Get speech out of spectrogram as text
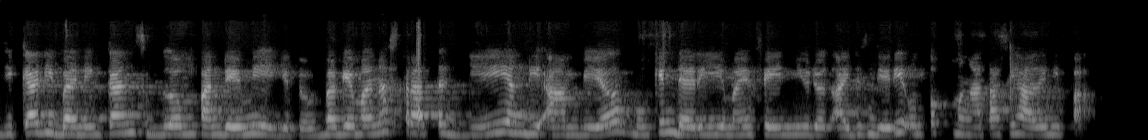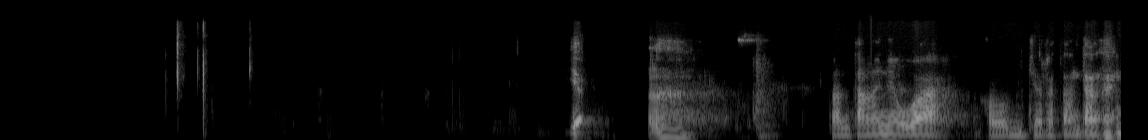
Jika dibandingkan sebelum pandemi gitu, bagaimana strategi yang diambil mungkin dari myvenue.id sendiri untuk mengatasi hal ini, Pak? tantangannya wah kalau bicara tantangan.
